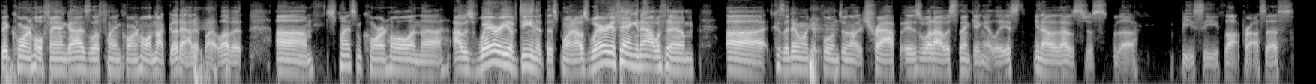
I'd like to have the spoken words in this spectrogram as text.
big cornhole fan, guys. Love playing cornhole. I'm not good at it, but I love it. Um, just playing some cornhole, and uh, I was wary of Dean at this point. I was wary of hanging out with him because uh, I didn't want to get pulled into another trap. Is what I was thinking, at least. You know, that was just the BC thought process.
